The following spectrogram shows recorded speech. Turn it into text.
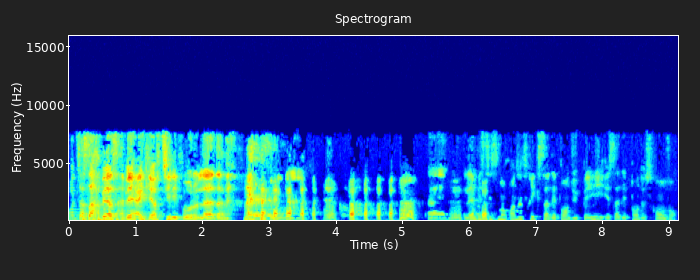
وانت صاحبي يا صاحبي عيط لي في التليفون ولا هذا l'investissement en Afrique ça dépend du pays et ça dépend de ce qu'on vend.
